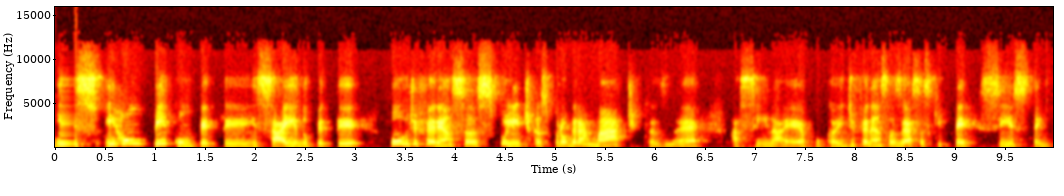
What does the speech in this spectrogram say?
e, e rompi com o PT e saí do PT por diferenças políticas programáticas, né? Assim na época, e diferenças essas que persistem.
